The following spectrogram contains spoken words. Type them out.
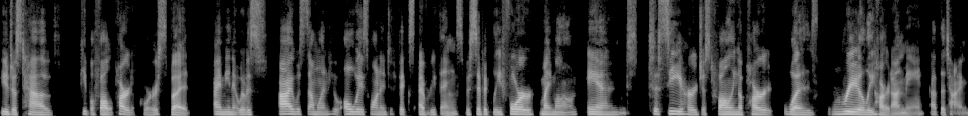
you just have people fall apart, of course. But I mean, it was, I was someone who always wanted to fix everything specifically for my mom. And to see her just falling apart was really hard on me at the time.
